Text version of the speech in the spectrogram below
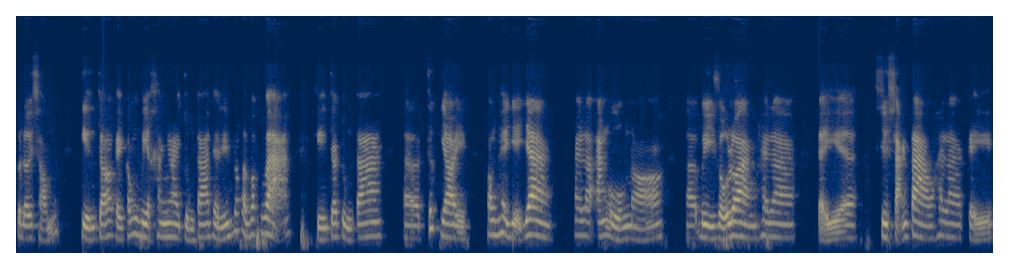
của đời sống khiến cho cái công việc hàng ngày chúng ta trở nên rất là vất vả khiến cho chúng ta uh, thức dậy không hề dễ dàng hay là ăn uống nó uh, bị rối loạn hay là cái uh, sự sáng tạo hay là cái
